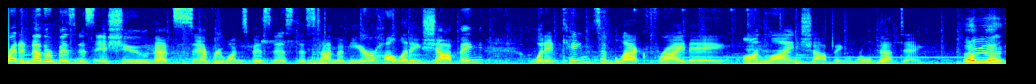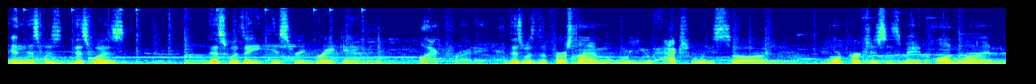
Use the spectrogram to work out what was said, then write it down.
right, another business issue that's everyone's business this Mm-hmm. time of year holiday shopping. When it came to Black Friday, online shopping ruled. Yeah. that day. Oh yeah, and this was this was this was a history-breaking Black Friday. This was the first time where you actually saw more purchases made online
